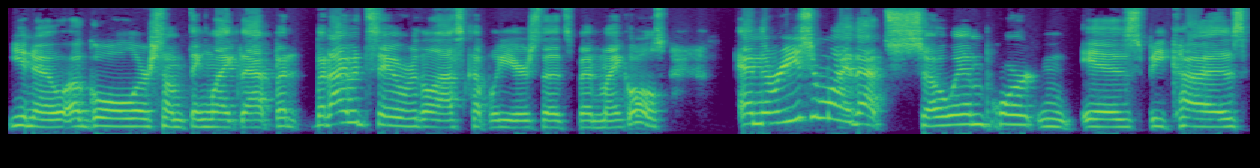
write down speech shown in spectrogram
you know a goal or something like that but but i would say over the last couple years that's been my goals and the reason why that's so important is because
